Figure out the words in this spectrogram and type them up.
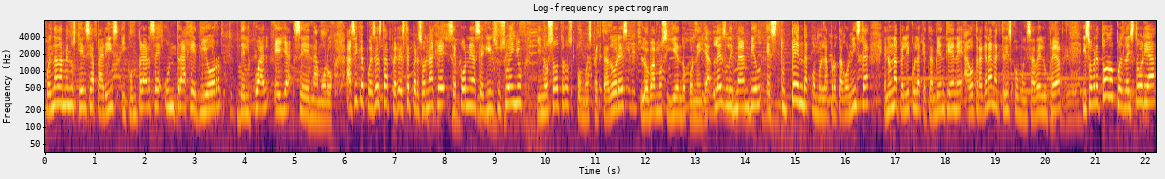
Pues nada menos que irse a París y comprarse un traje Dior del cual ella se enamoró. Así que pues esta, este personaje se pone a seguir su sueño y nosotros como espectadores lo vamos siguiendo con ella. Leslie Manville, estupenda como la protagonista en una película que también tiene a otra gran actriz como Isabel Huppert y sobre todo pues la historia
